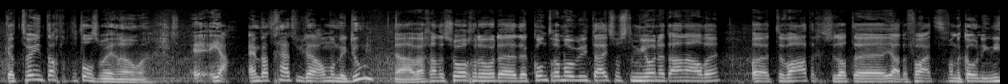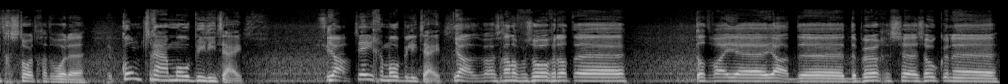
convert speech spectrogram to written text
Ik heb 82 pelotons meegenomen. Uh, ja, en wat gaat u daar allemaal mee doen? Ja, wij gaan dus zorgen door de, de contramobiliteit, zoals de Mion net aanhaalde, te water. Zodat ja, de vaart van de koning niet gestoord gaat worden. De contramobiliteit? Ja. Tegen mobiliteit? Ja, we gaan ervoor zorgen dat dat wij uh, ja, de, de burgers uh, zo kunnen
